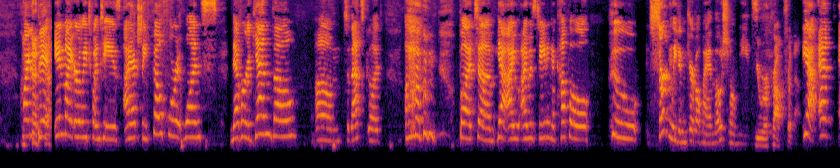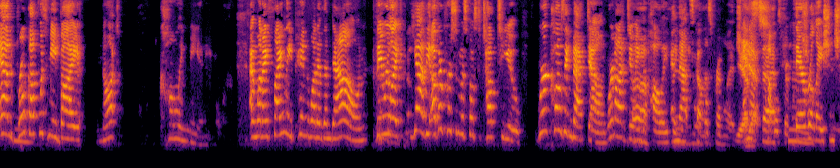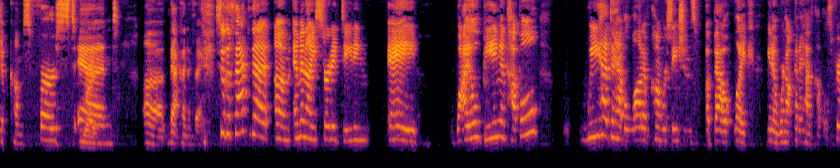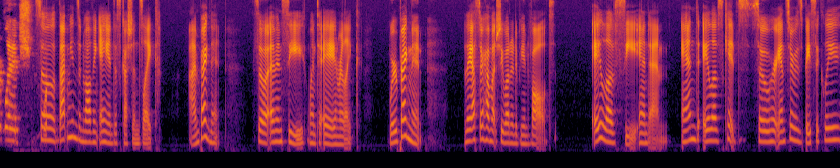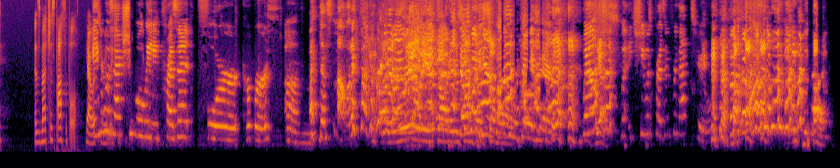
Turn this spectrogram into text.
quite a bit in my early 20s. I actually fell for it once, never again though. Um, so that's good. Um, but um, yeah, I, I was dating a couple who certainly didn't care about my emotional needs. You were a prop for them. Yeah, and and broke up with me by not calling me anymore. And when I finally pinned one of them down, they were like, "Yeah, the other person was supposed to talk to you we're closing back down. We're not doing uh, the poly and that's anymore. couples privilege. Yeah, yes. Uh, couples privilege. Their relationship comes first, and right. Uh, that kind of thing. So the fact that um, Em and I started dating a while being a couple, we had to have a lot of conversations about like you know we're not going to have couples privilege. So that means involving A in discussions like, I'm pregnant so M and C went to A and were like, We're pregnant. They asked her how much she wanted to be involved. A loves C and M, and A loves kids. So her answer was basically as much as possible. Yeah, A was actually present for her birth. Um, That's not what I thought you were. I really thought it was no one here thought you were going there. Well, Yes. but she was present for that too.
